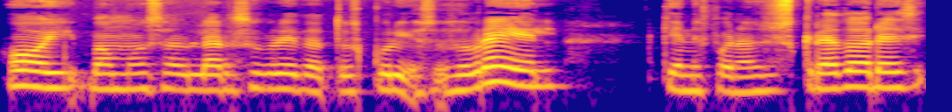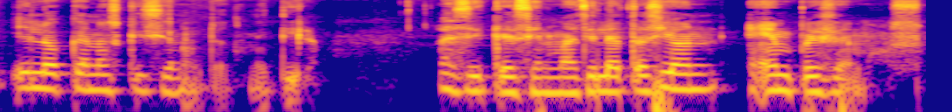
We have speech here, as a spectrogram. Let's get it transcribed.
Hoy vamos a hablar sobre datos curiosos sobre él, quiénes fueron sus creadores y lo que nos quisieron transmitir. Así que sin más dilatación, empecemos.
